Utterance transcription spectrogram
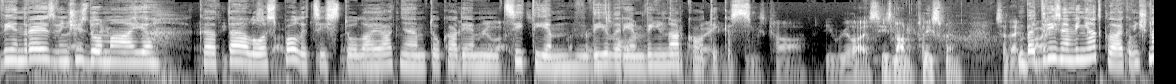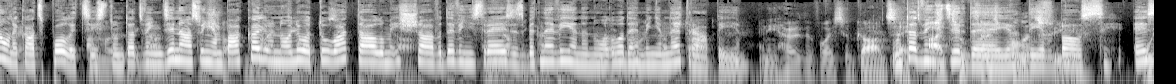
vienreiz viņš izdomāja, ka tēlos policistu, lai atņemtu kādiem citiem dīleriem viņu narkotikas. He realized he's not a policeman. So Bet drīz vien viņi atklāja, ka viņš nav nekāds policists, un tad viņi dzinās viņam pakaļ un no ļoti tuvu attāluma izšāva deviņas reizes, bet neviena no lodēm viņam netrāpīja. Un tad viņš dzirdēja Dieva balsi. Es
